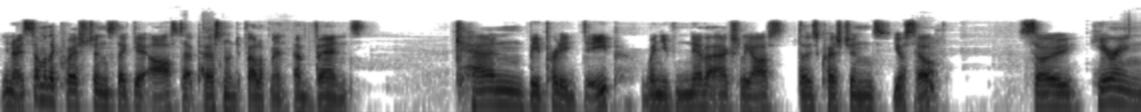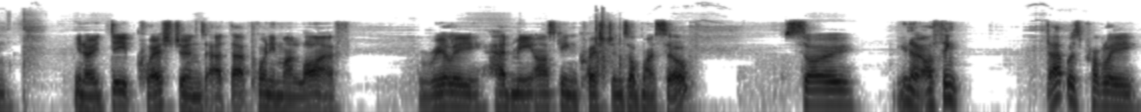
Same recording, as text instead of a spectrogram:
you know, some of the questions that get asked at personal development events can be pretty deep when you've never actually asked those questions yourself. So, hearing, you know, deep questions at that point in my life really had me asking questions of myself. So, you know, I think that was probably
